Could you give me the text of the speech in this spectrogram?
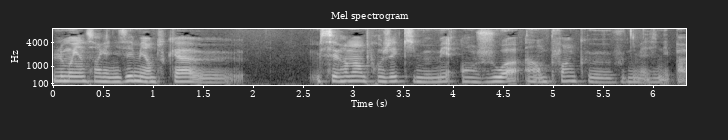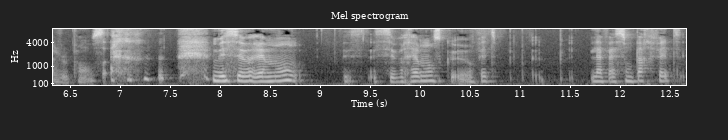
le moyen de s'organiser. Mais en tout cas, euh, c'est vraiment un projet qui me met en joie à un point que vous n'imaginez pas, je pense. Mais c'est vraiment, vraiment ce que, en fait, la façon parfaite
